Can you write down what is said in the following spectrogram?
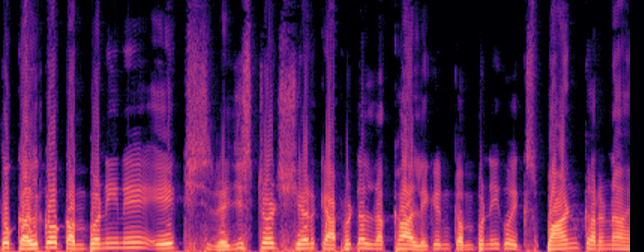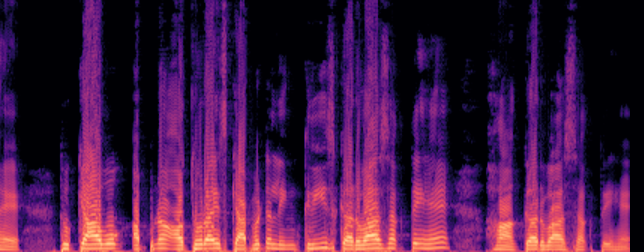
तो कल को कंपनी ने एक रजिस्टर्ड शेयर कैपिटल रखा लेकिन कंपनी को एक्सपांड करना है तो क्या वो अपना ऑथोराइज कैपिटल इंक्रीज करवा सकते हैं? हाँ करवा सकते हैं।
